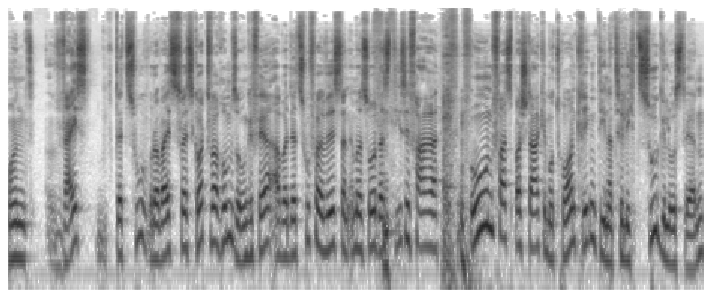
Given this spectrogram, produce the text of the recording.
und weiß dazu oder weiß, weiß Gott warum so ungefähr, aber der Zufall will es dann immer so, dass diese Fahrer unfassbar starke Motoren kriegen, die natürlich zugelost werden.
